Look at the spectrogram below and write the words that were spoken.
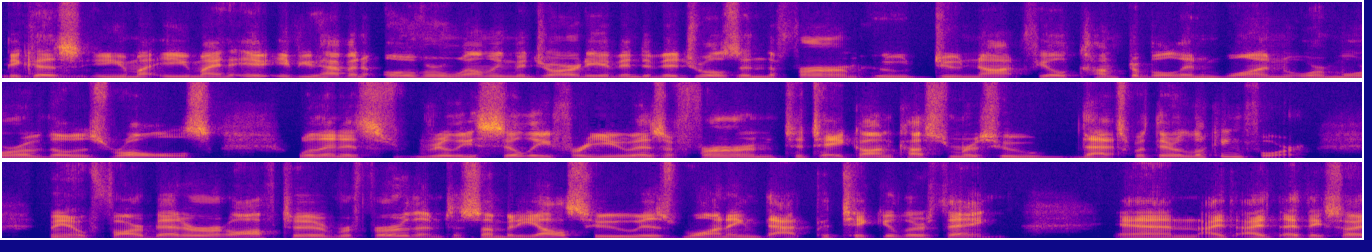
because you might you might if you have an overwhelming majority of individuals in the firm who do not feel comfortable in one or more of those roles well then it's really silly for you as a firm to take on customers who that's what they're looking for. You know far better off to refer them to somebody else who is wanting that particular thing. And i i, I think so. I,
